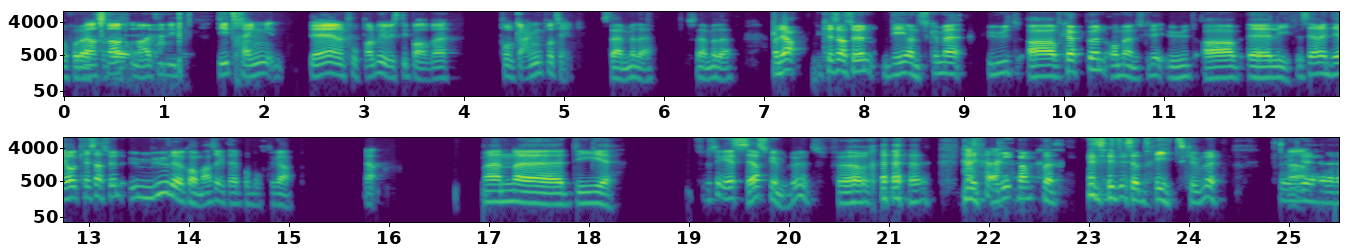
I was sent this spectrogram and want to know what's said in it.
Da får det, Ja, et- Start for de, de trenger Det er en fotballby hvis de bare får gang på ting. Stemmer det. Stemmer det. Men ja, Kristiansund de ønsker vi ut av cupen, og vi ønsker de ut av Eliteserien. Det er jo Kristiansund umulig å komme seg til på bortekamp. Ja. Men uh, de syns jeg ser skumle ut før kampen. Jeg syns de ser dritskumle ut. Jeg, ja.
